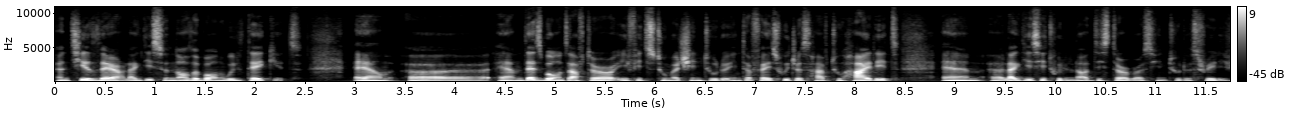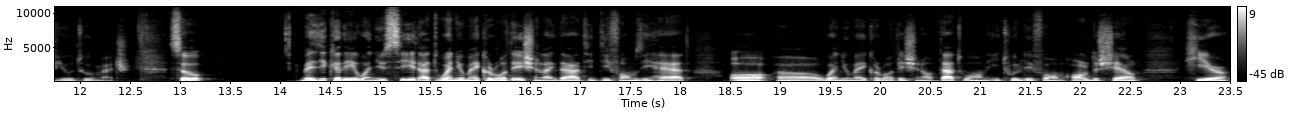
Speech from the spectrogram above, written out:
until there like this another bone will take it. And uh, and these bones after if it's too much into the interface we just have to hide it and uh, like this it will not disturb us into the 3d view too much. So basically when you see that when you make a rotation like that it deforms the head or uh, when you make a rotation of that one it will deform all the shell here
